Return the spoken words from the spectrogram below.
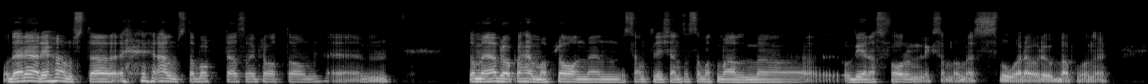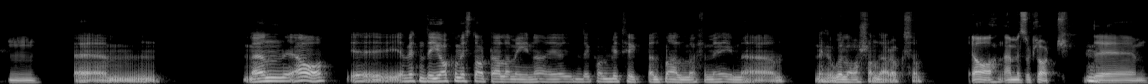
och där är det Halmstad, Halmstad borta som vi pratade om. Um, de är bra på hemmaplan men samtidigt känns det som att Malmö och deras form, liksom, de är svåra att rubba på nu. Mm. Ehm, men ja, eh, jag vet inte, jag kommer starta alla mina. Det kommer bli trippelt Malmö för mig med, med Hugo Larsson där också. Ja, nej men såklart. Mm. Det,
